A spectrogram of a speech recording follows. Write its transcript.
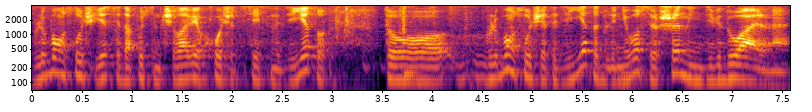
в любом случае, если, допустим, человек хочет сесть на диету, то в любом случае эта диета для него совершенно индивидуальная.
